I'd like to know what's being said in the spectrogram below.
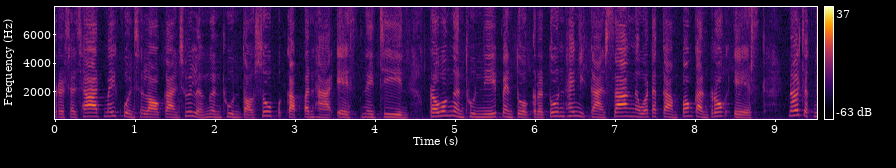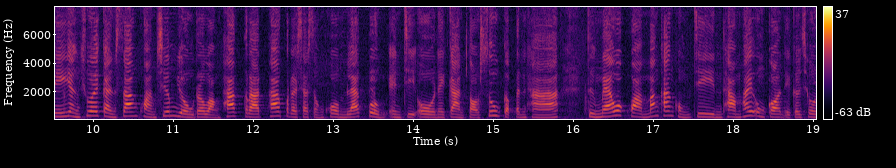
ประชาชาติไม่ควรชะลอการช่วยเหลือเงินทุนต่อสู้กับปัญหาเอส ในจีน เพราะว่าเงินทุนนี้เป็นตัวกระตุ้นให้มีการสร้างนวัตกรรมป้องกันโรคเอส นอกจากนี้ยังช่วยกันสร้างความเชื่อมโยงระหว่างภาครัฐ ภาคประชาสังคม และกลุ่ม NGO ในการต่อสู้กับปัญหา ถึงแม้ว่าความมั่งคั่งของจีนทำให้องค์กรเอกชน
